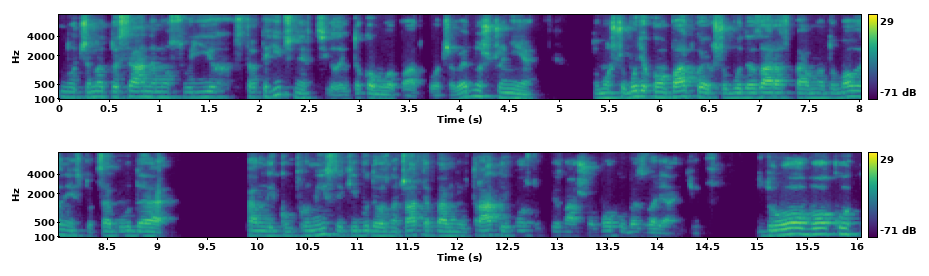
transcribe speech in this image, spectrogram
ну чи ми досягнемо своїх стратегічних цілей в такому випадку, очевидно, що ні. Тому що в будь-якому випадку, якщо буде зараз певна домовленість, то це буде певний компроміс, який буде означати певні втрати і поступки з нашого боку без варіантів. З другого боку,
